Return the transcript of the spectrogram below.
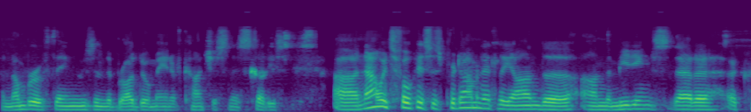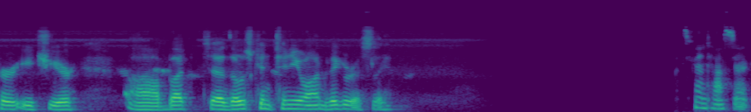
a number of things in the broad domain of consciousness studies. Uh, now its focus is predominantly on the on the meetings that occur each year, but those continue on vigorously. Fantastic.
